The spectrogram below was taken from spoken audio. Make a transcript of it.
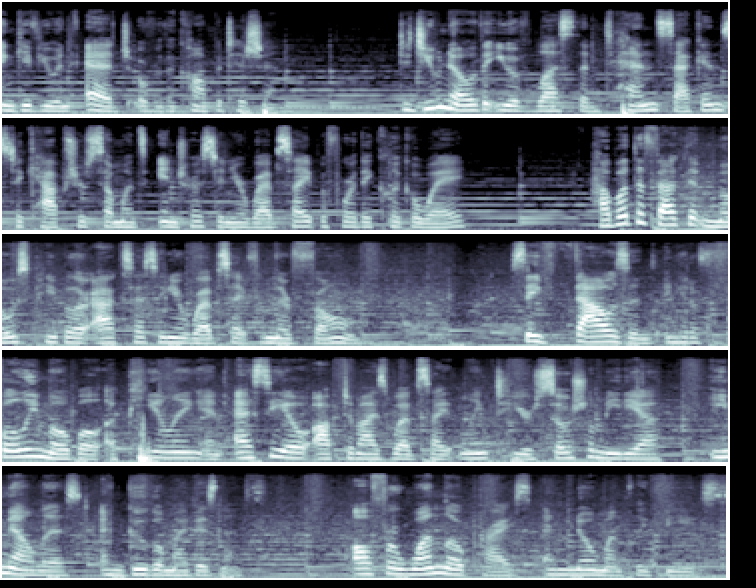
and give you an edge over the competition. Did you know that you have less than 10 seconds to capture someone's interest in your website before they click away? How about the fact that most people are accessing your website from their phone? Save thousands and get a fully mobile, appealing, and SEO optimized website linked to your social media, email list, and Google My Business. All for one low price and no monthly fees.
